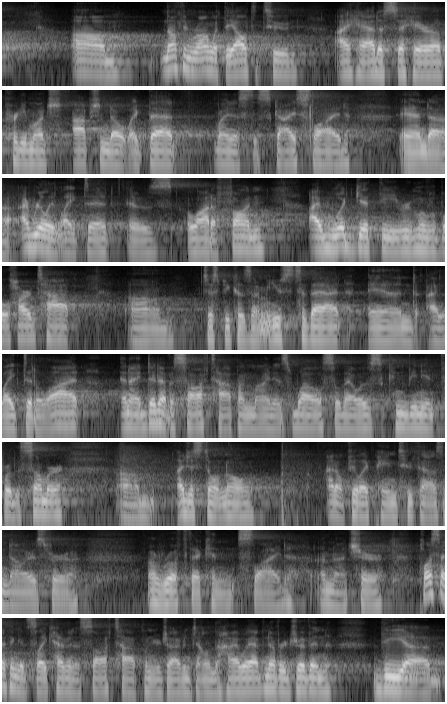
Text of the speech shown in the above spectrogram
um, nothing wrong with the altitude. I had a Sahara pretty much optioned out like that, minus the sky slide, and uh, I really liked it. It was a lot of fun. I would get the removable hardtop um, just because I'm used to that, and I liked it a lot. And I did have a soft top on mine as well, so that was convenient for the summer. Um, I just don't know. I don't feel like paying $2,000 for a, a, roof that can slide. I'm not sure. Plus, I think it's like having a soft top when you're driving down the highway. I've never driven the uh,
